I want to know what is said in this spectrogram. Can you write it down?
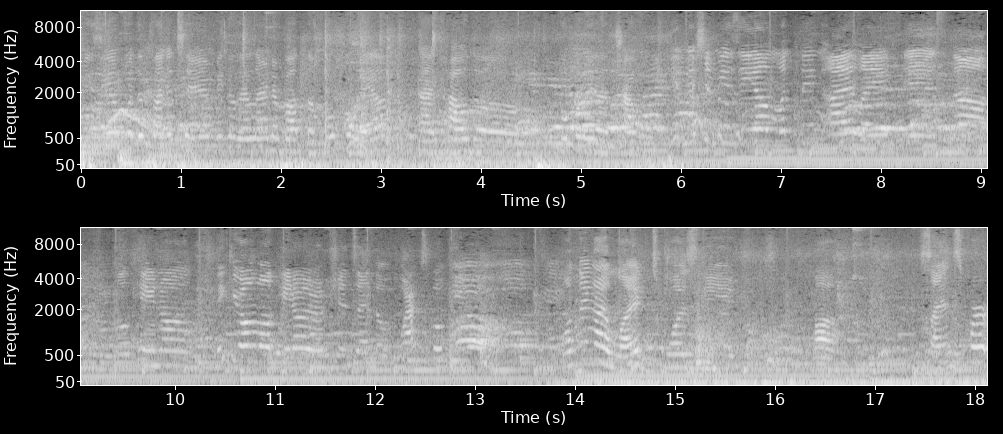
Museum for the planetarium because I learned about the Hokulea and how the Hokulea travel. In Bishop Museum, one thing I like is the volcano, make your own volcano eruptions and the wax volcano. One thing I liked was the uh, science part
